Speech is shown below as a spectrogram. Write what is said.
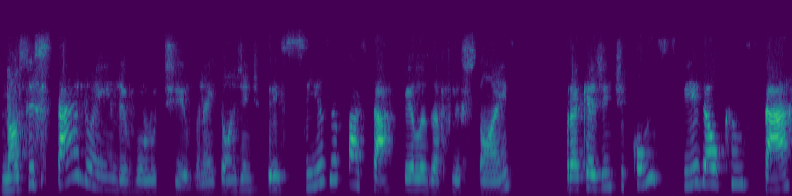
nosso estado ainda evolutivo, né? Então a gente precisa passar pelas aflições para que a gente consiga alcançar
